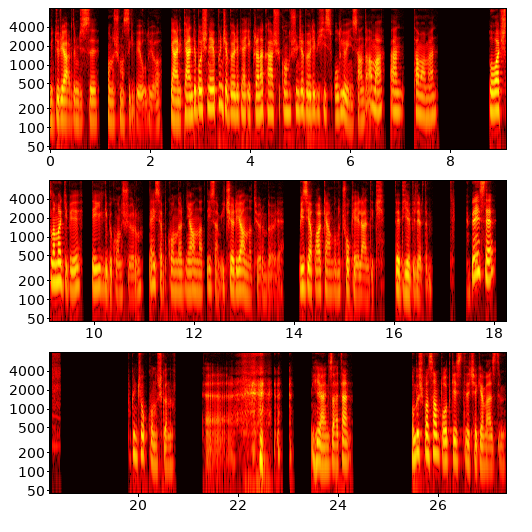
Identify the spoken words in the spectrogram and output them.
müdür yardımcısı konuşması gibi oluyor. Yani kendi başına yapınca böyle bir ekrana karşı konuşunca böyle bir his oluyor insanda ama ben tamamen doğaçlama gibi değil gibi konuşuyorum. Neyse bu konuları niye anlattıysam içeriye anlatıyorum böyle. Biz yaparken bunu çok eğlendik de diyebilirdim. Neyse. Bugün çok konuşkanım. Ee, yani zaten konuşmasam podcast'i de çekemezdim.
